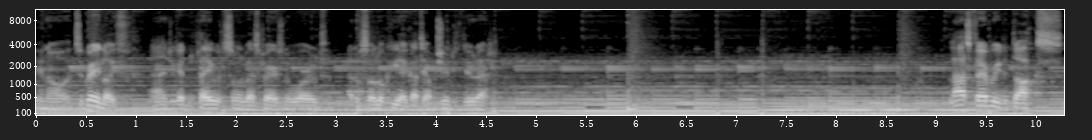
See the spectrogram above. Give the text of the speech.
You know, it's a great life, and you get to play with some of the best players in the world. And I'm so lucky I got the opportunity to do that. Last February, the Docs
